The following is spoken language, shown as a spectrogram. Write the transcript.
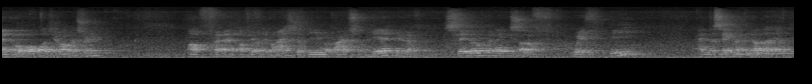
an overall geometry of, uh, of your device. Your beam arrives from here. You have slit openings of width b, and the same at the other end.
